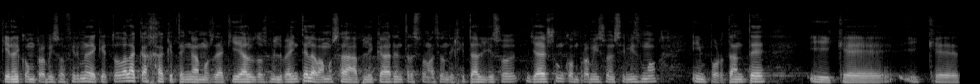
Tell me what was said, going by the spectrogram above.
tiene el compromiso firme de que toda la caja que tengamos de aquí al 2020 la vamos a aplicar en transformación digital y eso ya es un compromiso en sí mismo importante y que, y que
